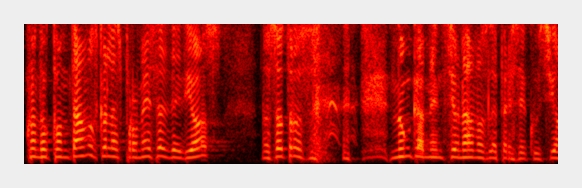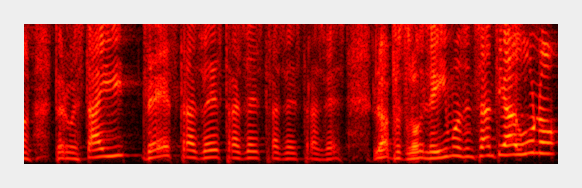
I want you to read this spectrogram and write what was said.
Cuando contamos con las promesas de Dios, nosotros nunca mencionamos la persecución, pero está ahí vez tras vez, tras vez, tras vez, tras vez. Pues lo leímos en Santiago 1,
